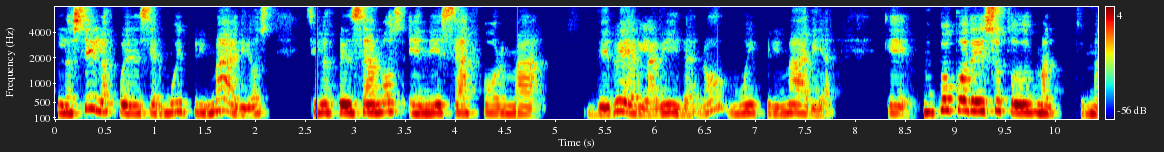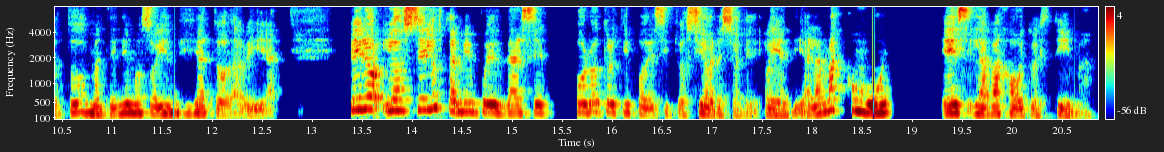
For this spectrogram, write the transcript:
los celos pueden ser muy primarios si los pensamos en esa forma de ver la vida, ¿no? Muy primaria, que un poco de eso todos, todos mantenemos hoy en día todavía. Pero los celos también pueden darse por otro tipo de situaciones hoy en día. La más común es la baja autoestima,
